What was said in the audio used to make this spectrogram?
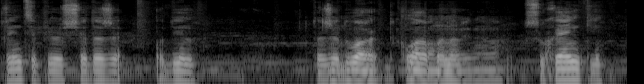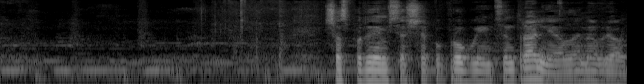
В принципі, ось ще даже один, даже два клапана сухенькі. Зараз подивимося, ще попробуємо центральні, але навряд.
